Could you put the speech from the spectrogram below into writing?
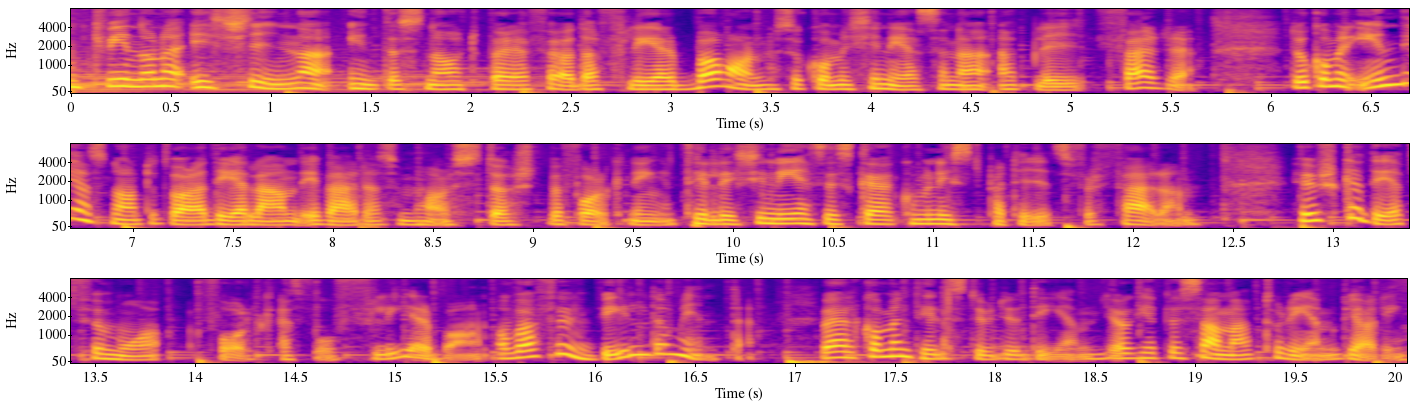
Om kvinnorna i Kina inte snart börjar föda fler barn så kommer kineserna att bli färre. Då kommer Indien snart att vara det land i världen som har störst befolkning till det kinesiska kommunistpartiets förfäran. Hur ska det förmå folk att få fler barn och varför vill de inte? Välkommen till Studio DN. Jag heter Sanna Thorén Björling.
